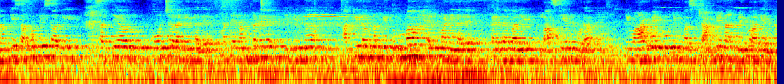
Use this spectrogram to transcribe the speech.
ನಮಗೆ ಸಪೋರ್ಟಿವ್ಸ್ ಆಗಿ ಸತ್ಯ ಅವರು ಕೋಚರ್ ಆಗಿದ್ದಾರೆ ಮತ್ತು ನಮ್ಮ ಕಡೆ ಇಲ್ಲಿಂದ ಅಖಿಲ್ ಅವರು ನಮಗೆ ತುಂಬ ಹೆಲ್ಪ್ ಮಾಡಿದ್ದಾರೆ ಕಳೆದ ಬಾರಿ ಲಾಸ್ಟ್ ಇಯರ್ ಕೂಡ ನೀವು ಆಡಬೇಕು, ನೀವು ಫಸ್ಟ್ ಚಾಂಪಿಯನ್ ಆಗಬೇಕು, ಹಾಗೆ ಅಂತ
